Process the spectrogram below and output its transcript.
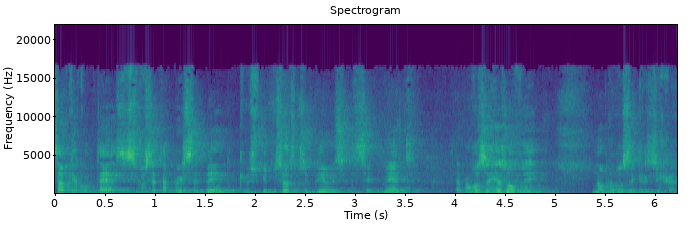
Sabe o que acontece? Se você está percebendo que o Espírito Santo te deu esse discernimento, é para você resolver, não para você criticar.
